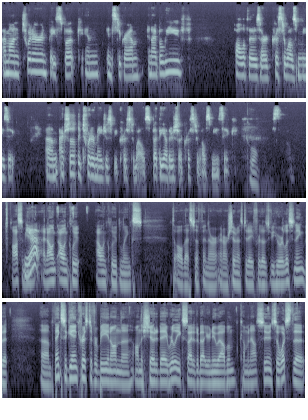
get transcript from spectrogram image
I'm on Twitter and Facebook and Instagram, and I believe all of those are Christa Wells Music. Um, actually, Twitter may just be Christa Wells, but the others are Christa Wells Music. Cool. Awesome. Yeah. Yeah. And I'll, I'll include I'll include links to all that stuff in our in our show notes today for those of you who are listening. But um, thanks again, Christa, for being on the on the show today. Really excited about your new album coming out soon. So what's the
